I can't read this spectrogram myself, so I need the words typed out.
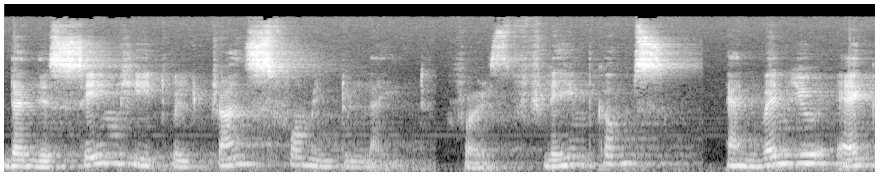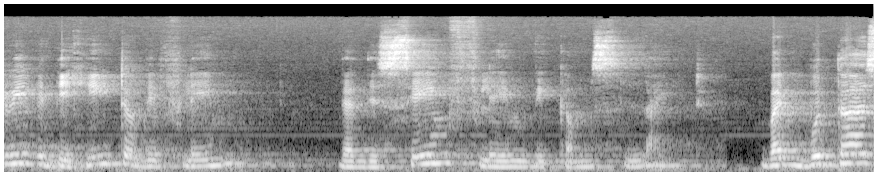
then the same heat will transform into light. First, flame comes, and when you agree with the heat of the flame, then the same flame becomes light. When Buddhas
